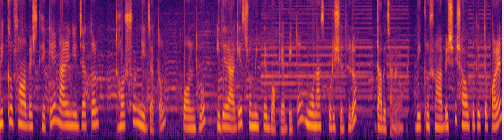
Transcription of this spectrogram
বিক্ষোভ সমাবেশ থেকে নারী নির্যাতন, ধর্ষণ নির্যাতন বন্ধ, ঈদের আগে শ্রমিকদের বকেয়া বেতন মোনাস পরিশোধেরও দাবি জানানো হয়। বিক্ষোভ সমাবেশে সভাপতিত্ব করেন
